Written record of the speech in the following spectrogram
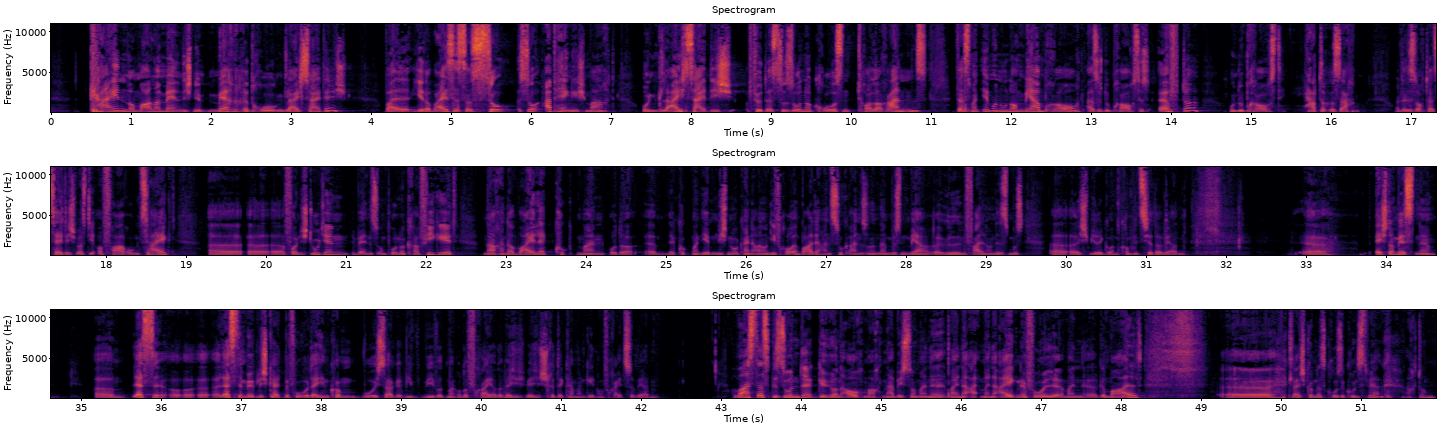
kein normaler Mensch nimmt mehrere Drogen gleichzeitig, weil jeder weiß, dass das so, so abhängig macht. Und gleichzeitig führt es zu so einer großen Toleranz, dass man immer nur noch mehr braucht. Also du brauchst es öfter und du brauchst härtere Sachen. Und das ist auch tatsächlich, was die Erfahrung zeigt von Studien, wenn es um Pornografie geht. Nach einer Weile guckt man oder äh, guckt man eben nicht nur, keine Ahnung, die Frau im Badeanzug an, sondern dann müssen mehrere Hüllen fallen und es muss äh, äh, schwieriger und komplizierter werden. Äh, echter Mist, ne? Ähm, letzte, letzte Möglichkeit, bevor wir dahin kommen, wo ich sage, wie, wie wird man oder frei oder welche, welche Schritte kann man gehen, um frei zu werden. Was das gesunde Gehirn auch macht, dann habe ich so meine, meine, meine eigene Folie mein, äh, gemalt. Äh, gleich kommt das große Kunstwerk. Achtung,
